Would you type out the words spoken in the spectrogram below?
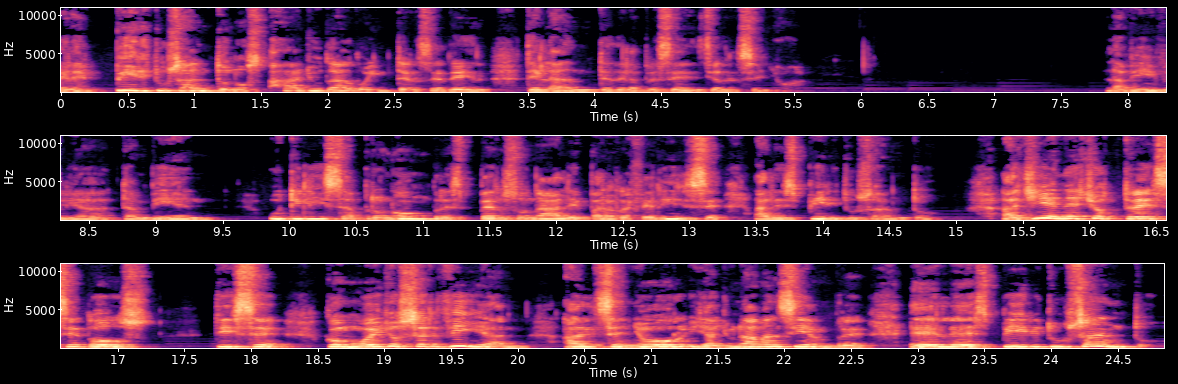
El Espíritu Santo nos ha ayudado a interceder delante de la presencia del Señor. La Biblia también utiliza pronombres personales para referirse al Espíritu Santo. Allí en Hechos 13:2 dice, como ellos servían al Señor y ayunaban siempre, el Espíritu Santo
